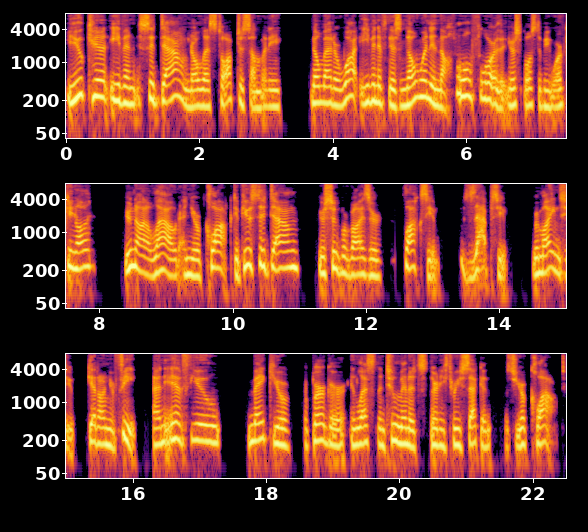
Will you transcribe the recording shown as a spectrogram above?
you can't even sit down, no less talk to somebody, no matter what. Even if there's no one in the whole floor that you're supposed to be working on, you're not allowed and you're clocked. If you sit down, your supervisor clocks you, zaps you, reminds you, get on your feet. And if you make your burger in less than two minutes, 33 seconds, you're clocked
